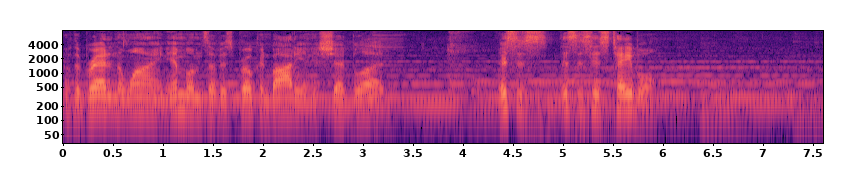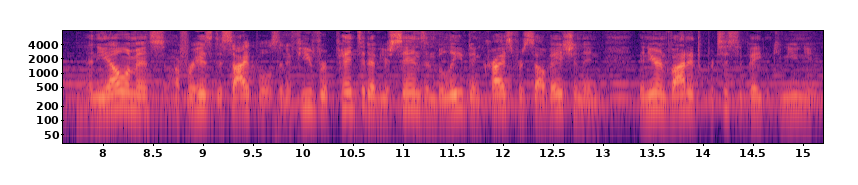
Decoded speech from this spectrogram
of the bread and the wine, emblems of his broken body and his shed blood. This is, this is his table. And the elements are for his disciples. And if you've repented of your sins and believed in Christ for salvation, then, then you're invited to participate in communion.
